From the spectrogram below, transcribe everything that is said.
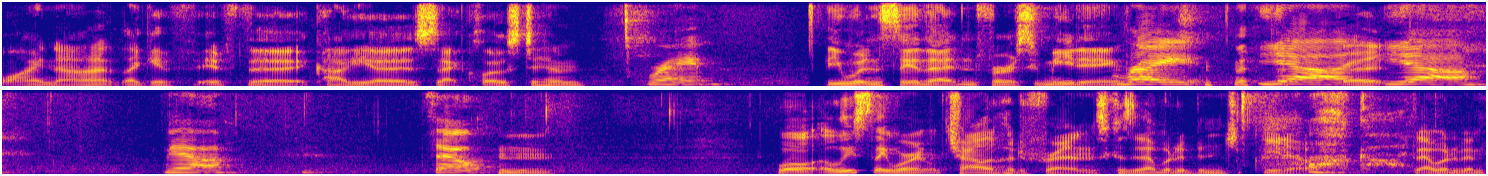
why not? Like if if the Kaguya is that close to him, right, you wouldn't say that in first meeting, right, yeah, Right? yeah, yeah. So, Hmm. Well, at least they weren't childhood friends because that would have been, you know, Oh, God. that would have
